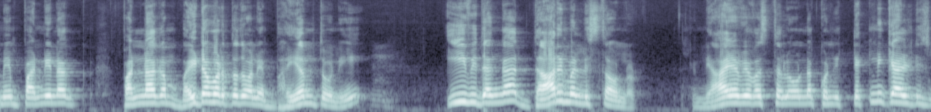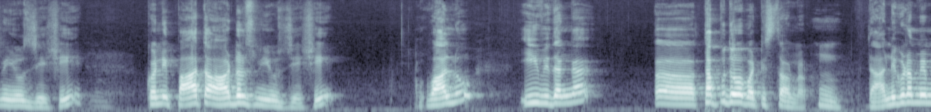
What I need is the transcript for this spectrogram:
మేము పండిన పన్నాగం బయటపడుతుందో అనే భయంతో ఈ విధంగా దారి మళ్ళిస్తూ ఉన్నారు న్యాయ వ్యవస్థలో ఉన్న కొన్ని టెక్నికాలిటీస్ని యూజ్ చేసి కొన్ని పాత ఆర్డర్స్ని యూజ్ చేసి వాళ్ళు ఈ విధంగా ఆ, తప్పుదోవ పట్టిస్తూ ఉన్నారు. దాన్ని కూడా మేము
